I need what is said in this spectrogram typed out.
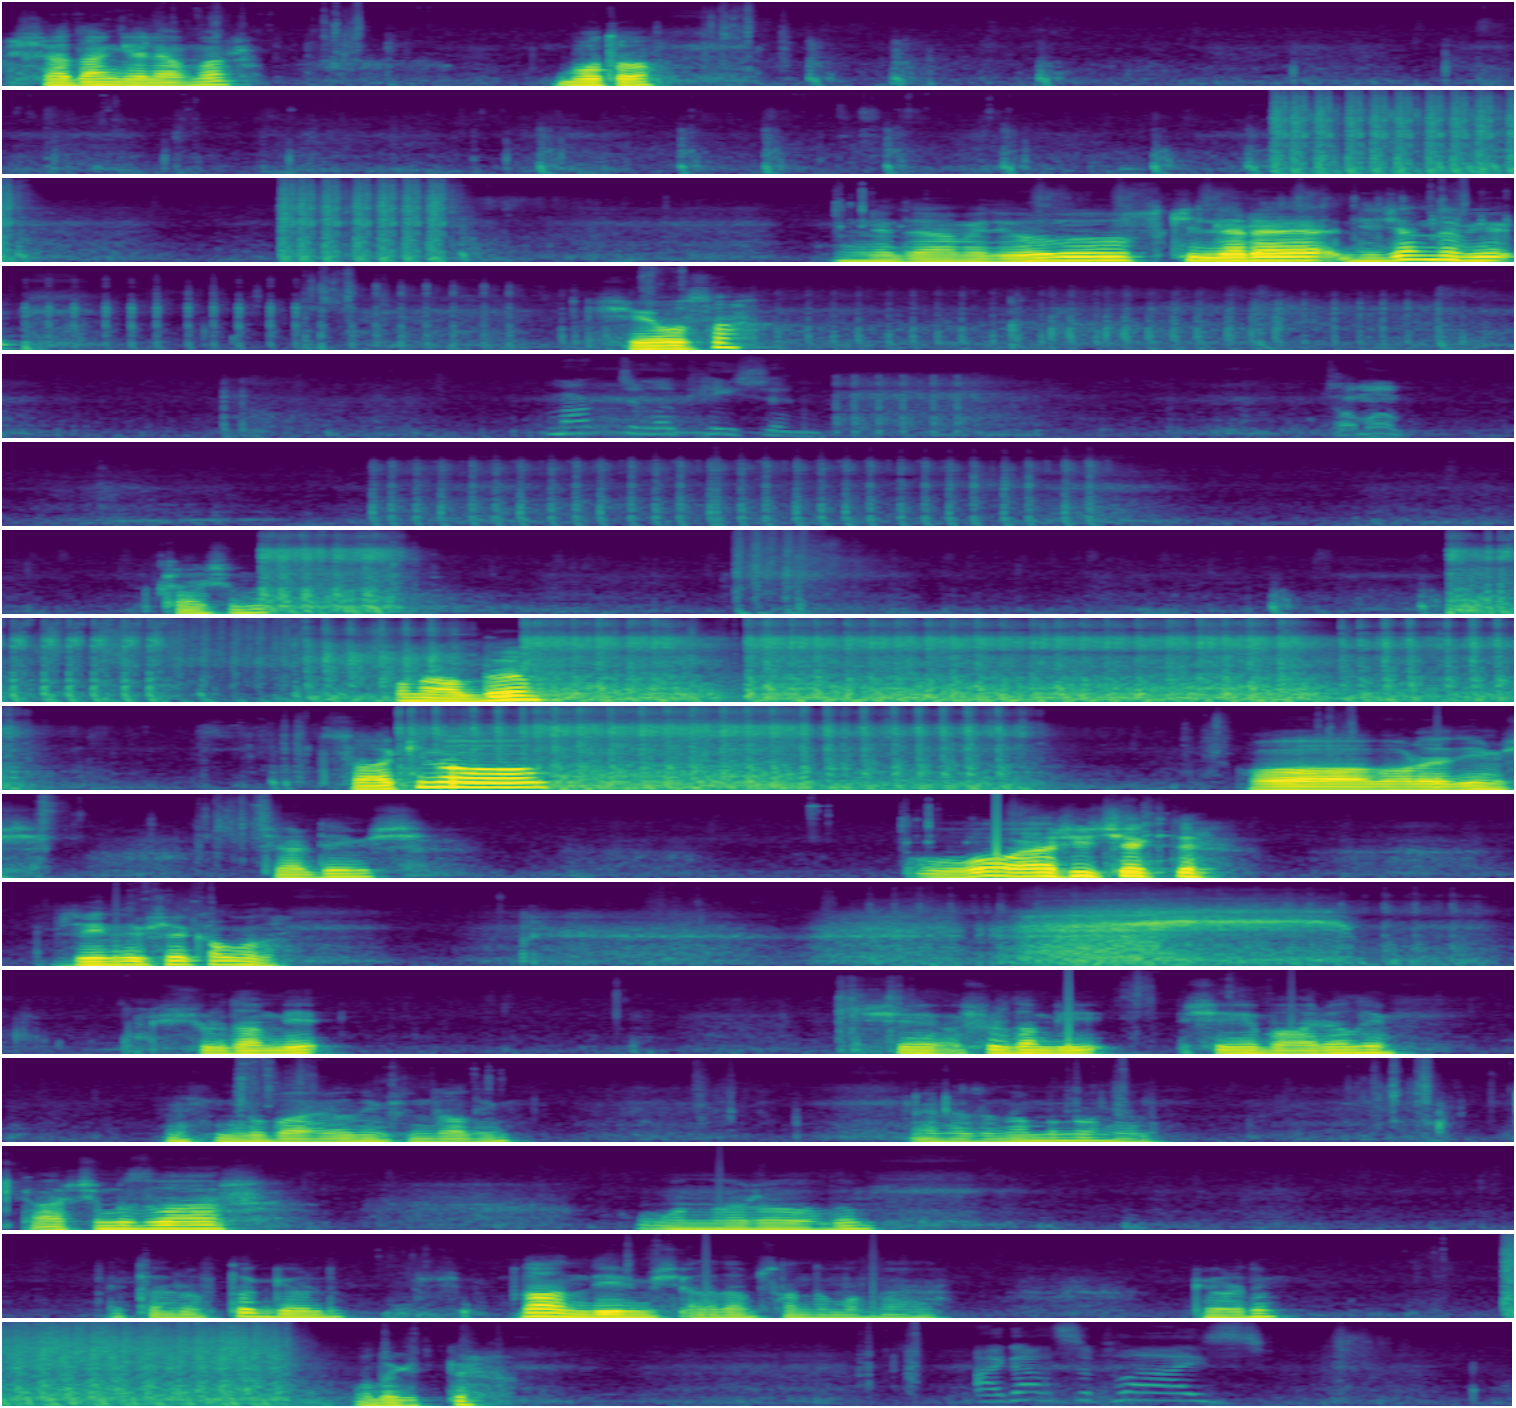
Aşağıdan gelen var. Boto. Ne devam ediyoruz? Killere diyeceğim de bir şey olsa. Karşımda. Onu aldım. Sakin ol. Oo orada değilmiş. İçerideymiş. Oo her şeyi çekti. Zeynep'e bir şey kalmadı. Şuradan bir şey şuradan bir şeyi bari alayım. Bunu bari alayım. Şunu da alayım. En azından bunu alayım. Karşımız var. Onları alalım. Bir tarafta gördüm. Lan değilmiş adam sandım onu. Gördüm. O da gitti.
